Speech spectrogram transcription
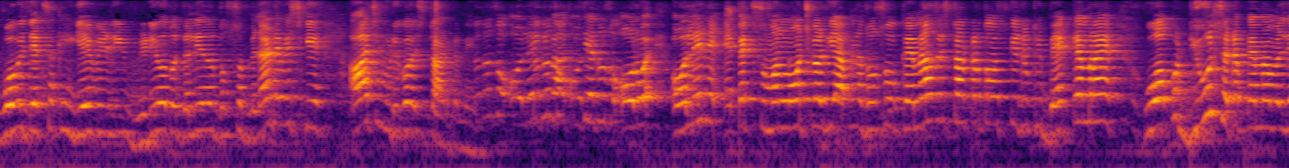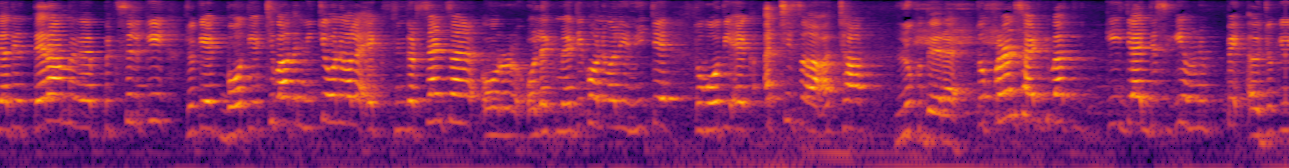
वो भी देख सकें ये वीडियो तो चलिए तो दोस्तों बिना डेविस के आज वीडियो को स्टार्ट करने तो दोस्तों ओले दोस्तों ने एपेक्स वन लॉन्च कर दिया अपना दोस्तों कैमरा से स्टार्ट जो कि बैक कैमरा है, वो आपको ड्यूल सेटअप कैमरा मिल जाती है, तेरह मेगापिक्सल की, जो कि एक बहुत ही अच्छी बात है। नीचे होने वाला एक फिंगर सेंसर है और ओले मैजिक होने वाली है नीचे तो बहुत ही एक अच्छी सा अच्छा लुक दे रहा है। तो फ्रंट साइड की बात की जाए, जैसे कि हमने जो कि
